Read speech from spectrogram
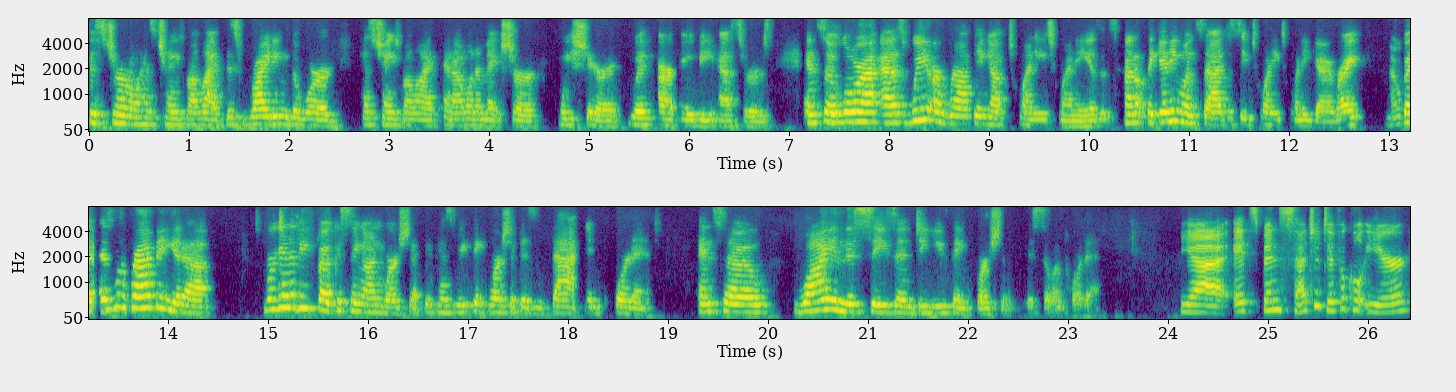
this journal has changed my life. This writing the word has changed my life and i want to make sure we share it with our OBSers and so lara as we are wrapping up 2020 as it's i don't think anyone's sad to see 2020 go right? Nope. but as we're wrapping it up we're going to be focusing on worship because we think worship is that important. And so, why in this season do you think worship is so important? Yeah, it's been such a difficult year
